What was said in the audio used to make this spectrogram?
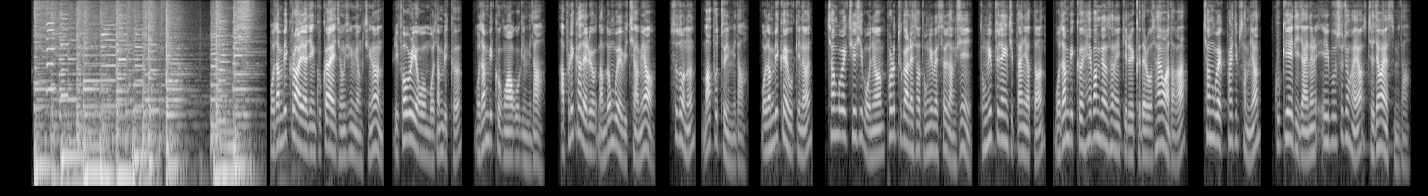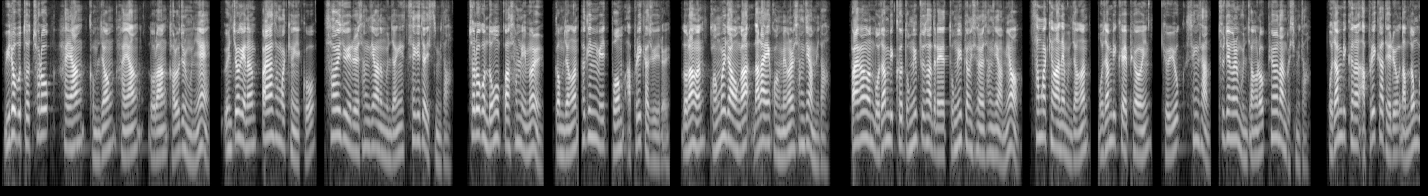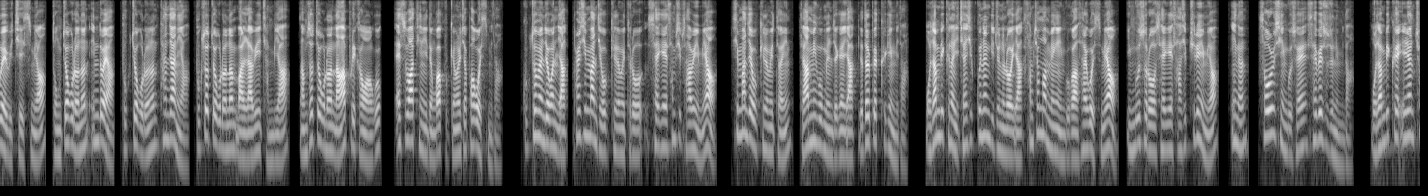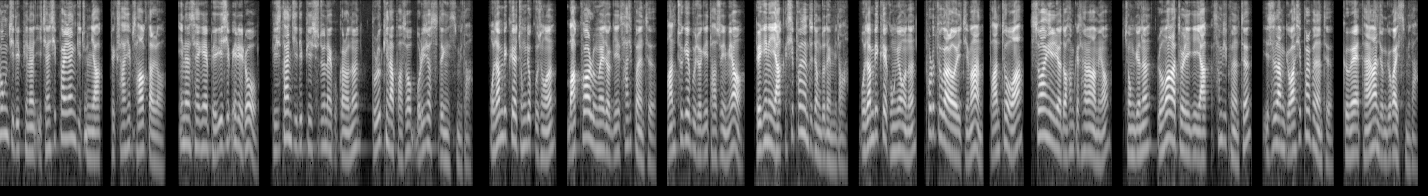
모잠비크로 알려진 국가의 정식 명칭은 Republic of Mozambique, 모잠비크 공화국입니다. 아프리카 대륙 남동부에 위치하며 수도는 마푸투입니다. 모잠비크의 국기는 1975년 포르투갈에서 독립했을 당시 독립투쟁 집단이었던 모잠비크 해방전선의 길을 그대로 사용하다가 1983년 국기의 디자인을 일부 수정하여 제정하였습니다. 위로부터 초록, 하양, 검정, 하양, 노랑 가로줄 무늬에 왼쪽에는 빨간 삼각형이 있고 사회주의를 상징하는 문장이 새겨져 있습니다. 초록은 농업과 산림을, 검정은 흑인 및 범아프리카주의를, 노랑은 광물 자원과 나라의 광명을 상징합니다. 빨강은 모잠비크 독립투사들의 독립정신을 상징하며 삼각형 안의 문장은 모잠비크의 표어인 교육, 생산, 투쟁을 문장으로 표현한 것입니다. 모잠비크는 아프리카 대륙 남동부에 위치해 있으며 동쪽으로는 인도양, 북쪽으로는 탄자니아, 북서쪽으로는 말라위, 잠비아, 남서쪽으로는 남아프리카 왕국, 에스와티니 등과 국경을 접하고 있습니다. 국토 면적은 약 80만 제곱킬로미터로 세계 34위이며 10만 제곱킬로미터인 대한민국 면적의 약 8배 크기입니다. 모잠비크는 2019년 기준으로 약 3천만 명의 인구가 살고 있으며 인구수로 세계 47위이며 이는 서울시 인구수의 3배 수준입니다. 모잠비크의 1년 총 GDP는 2018년 기준 약 144억 달러, 이는 세계 121위로 비슷한 GDP 수준의 국가로는 부르키나파소, 모리셔스 등이 있습니다. 모잠비크의 종족 구성은 마쿠아 루메족이 40%, 반투계 부족이 다수이며 백인이 약 10% 정도 됩니다. 모잠비크의 공용어는 포르투갈어이지만 반투어와 스와힐리어도 함께 사용하며 종교는 로마 가톨릭이 약 30%, 이슬람교가 18%, 그 외 다양한 종교가 있습니다.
